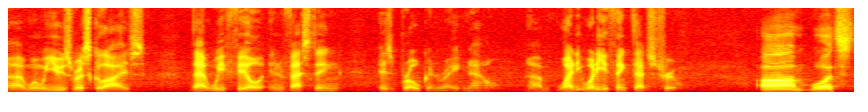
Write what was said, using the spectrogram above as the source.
uh, when we use Riskalyze that we feel investing is broken right now. Um, why do, why do you think that's true? Um, well, it's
